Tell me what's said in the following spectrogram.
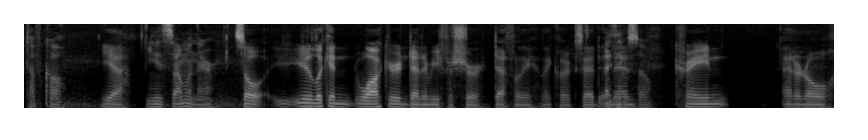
Tough call. Yeah. You need someone there. So you're looking Walker and Denemy for sure, definitely, like Clark said. And I then think so. Krane, I don't know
